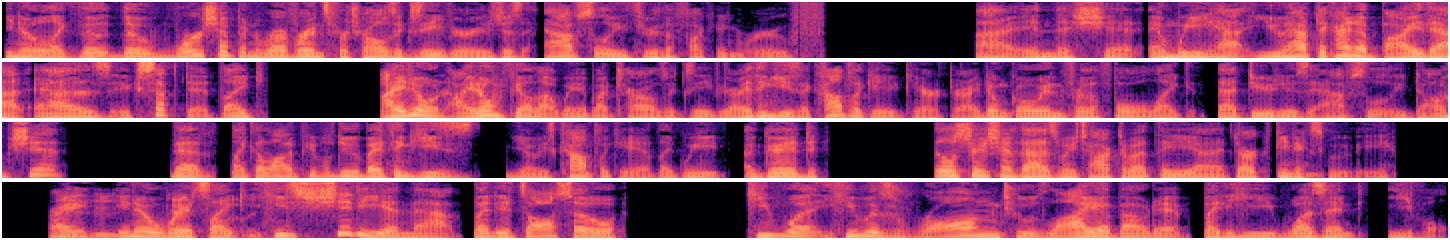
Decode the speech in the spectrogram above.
You know, like the the worship and reverence for Charles Xavier is just absolutely through the fucking roof uh, in this shit, and we have you have to kind of buy that as accepted. Like I don't I don't feel that way about Charles Xavier. I think he's a complicated character. I don't go in for the full like that dude is absolutely dog shit that like a lot of people do, but I think he's you know he's complicated. Like we a good illustration of that is when we talked about the uh, Dark Phoenix movie, right? Mhm, you know where it's like he's shitty in that, but it's also he was he was wrong to lie about it, but he wasn't evil.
